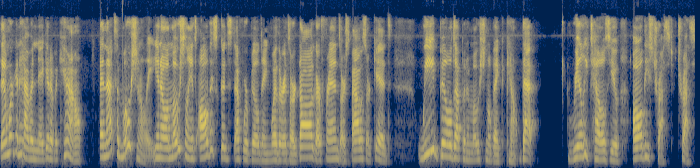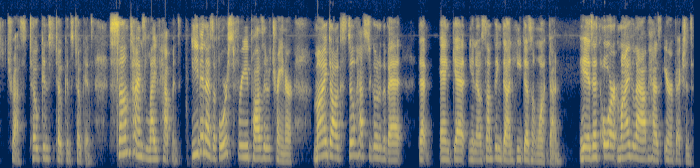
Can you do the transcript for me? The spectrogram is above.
then we're going to have a negative account. And that's emotionally you know emotionally it's all this good stuff we're building whether it's our dog our friends our spouse our kids. We build up an emotional bank account that really tells you all these trust trust trust tokens tokens tokens. Sometimes life happens even as a force-free positive trainer my dog still has to go to the vet that and get you know something done he doesn't want done he is, or my lab has ear infections.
